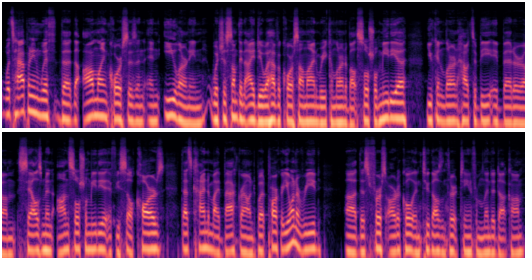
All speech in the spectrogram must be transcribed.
what's happening with the the online courses and, and e-learning which is something i do. I have a course online where you can learn about social media. You can learn how to be a better um, salesman on social media if you sell cars. That's kind of my background. But parker you want to read uh, this first article in 2013 from lynda.com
